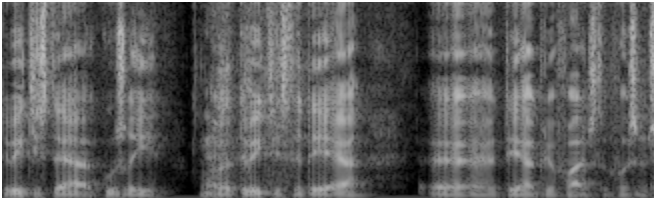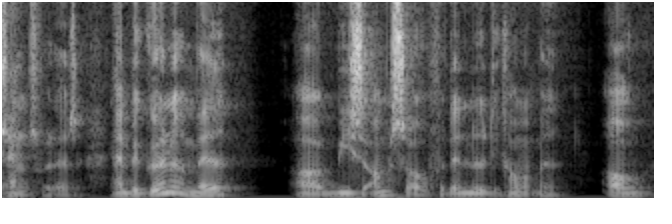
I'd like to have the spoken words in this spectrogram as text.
Det vigtigste er Guds rige. Ja. Og det vigtigste, det er, øh, det er at blive frelst og få sin ja. forladelse. Han begynder med at vise omsorg for den nød, de kommer med. Og,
